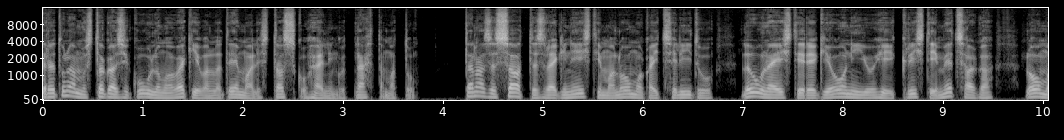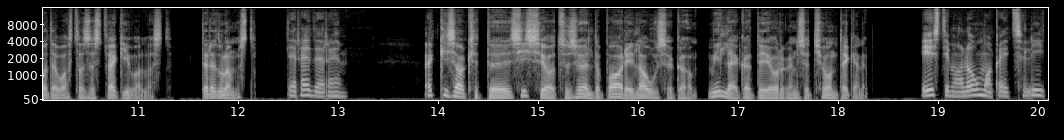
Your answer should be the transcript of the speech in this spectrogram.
tere tulemast tagasi kuulama vägivallateemalist taskuhäälingut Nähtamatu. tänases saates räägin Eestimaa Loomakaitse Liidu Lõuna-Eesti regiooni juhi Kristi Metsaga loomadevastasest vägivallast. tere tulemast! tere, tere! äkki saaksite sissejuhatuses öelda paari lausega, millega teie organisatsioon tegeleb? Eestimaa Loomakaitse Liit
